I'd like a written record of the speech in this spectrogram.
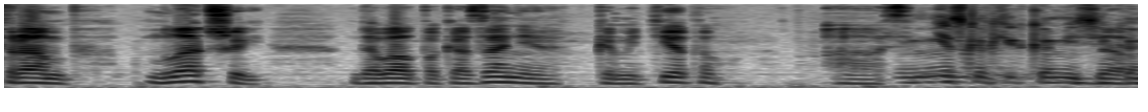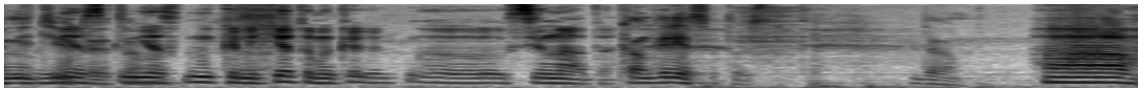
Трамп младший давал показания комитету а, Нескольких комиссий да, комитета неск- этого. неск- не комитетам и ко- э, сената. Конгресса, то есть. Да. А,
